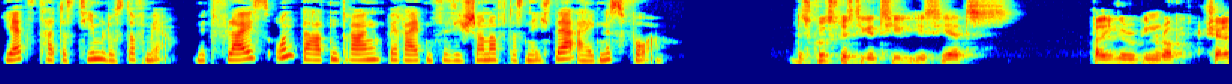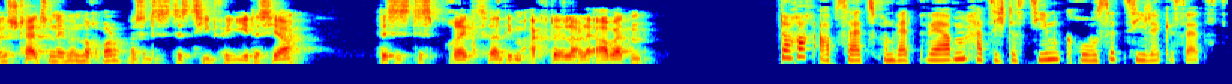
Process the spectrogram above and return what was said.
Jetzt hat das Team Lust auf mehr. Mit Fleiß und Datendrang bereiten sie sich schon auf das nächste Ereignis vor. Das kurzfristige Ziel ist jetzt bei der European Rocket Challenge teilzunehmen nochmal. Also das ist das Ziel für jedes Jahr. Das ist das Projekt, an dem aktuell alle arbeiten. Doch auch abseits von Wettbewerben hat sich das Team große Ziele gesetzt.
